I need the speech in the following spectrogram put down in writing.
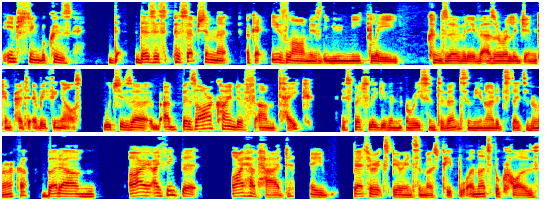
interesting because th- there's this perception that okay, Islam is uniquely conservative as a religion compared to everything else, which is a, a bizarre kind of um, take. especially given recent events in the United States of America. But um, I, I think that I have had a better experience than most people, and that's because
